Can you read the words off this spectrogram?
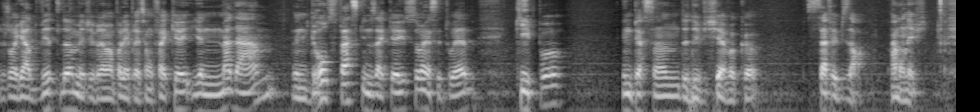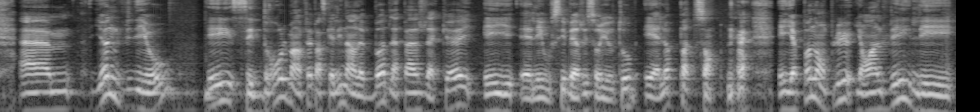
Je regarde vite là, mais j'ai vraiment pas l'impression. Fait que il y a une madame, une grosse face qui nous accueille sur un site web qui est pas une personne de De Vichy avocat. Ça fait bizarre, à mon avis. Euh, Il y a une vidéo et c'est drôlement fait parce qu'elle est dans le bas de la page d'accueil et elle est aussi hébergée sur YouTube et elle a pas de son. et il y a pas non plus, ils ont enlevé les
